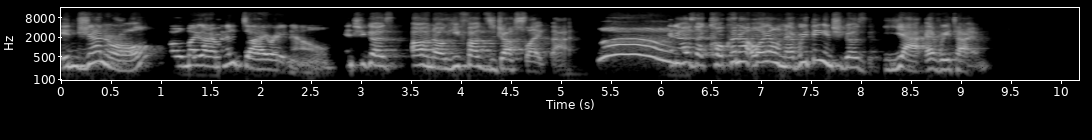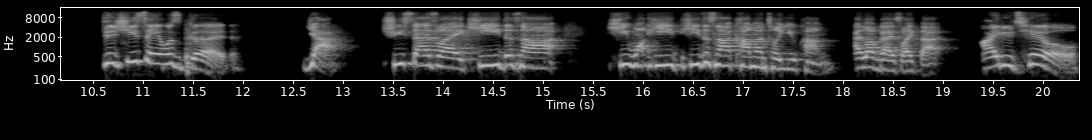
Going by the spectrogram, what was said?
in general? Oh my god, I'm gonna die right now. And she goes, Oh no, he fucks just like that. and I was like, coconut oil and everything. And she goes, Yeah, every time. Did she say it was good? Yeah. She says like he does not he want he he does not come until you come. I love guys like that. I do too.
